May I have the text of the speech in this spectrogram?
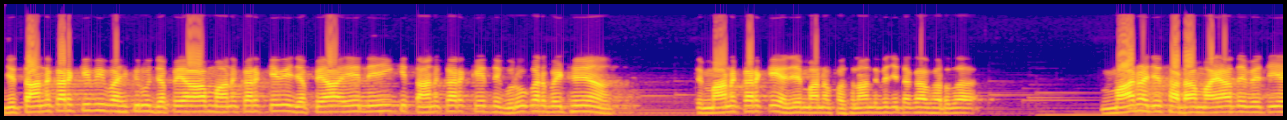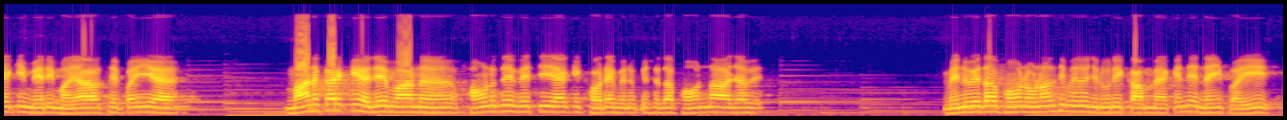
ਜੇ ਤਨ ਕਰਕੇ ਵੀ ਵਾਹਿਗੁਰੂ ਜਪਿਆ, ਮਨ ਕਰਕੇ ਵੀ ਜਪਿਆ, ਇਹ ਨਹੀਂ ਕਿ ਤਨ ਕਰਕੇ ਤੇ ਗੁਰੂ ਘਰ ਬੈਠੇ ਆ ਤੇ ਮਨ ਕਰਕੇ ਅਜੇ ਮਨ ਫਸਲਾਂ ਦੇ ਵਿੱਚ ਡਗਾ ਫਿਰਦਾ। ਮਹਾਰਾਜ, ਸਾਡਾ ਮਾਇਆ ਦੇ ਵਿੱਚ ਹੀ ਹੈ ਕਿ ਮੇਰੀ ਮਾਇਆ ਉੱਥੇ ਪਈ ਹੈ। ਮਨ ਕਰਕੇ ਅਜੇ ਮਨ ਫੋਨ ਦੇ ਵਿੱਚ ਹੀ ਹੈ ਕਿ ਖੌਰੇ, ਮੈਨੂੰ ਕਿਸੇ ਦਾ ਫੋਨ ਨਾ ਆ ਜਾਵੇ। ਮੈਨੂੰ ਇਹਦਾ ਫੋਨ ਆਉਣਾ ਸੀ, ਮੈਨੂੰ ਜ਼ਰੂਰੀ ਕੰਮ ਹੈ। ਕਹਿੰਦੇ, ਨਹੀਂ ਭਾਈ।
